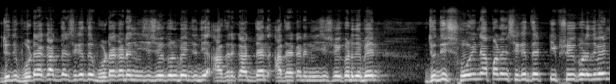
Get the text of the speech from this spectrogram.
যদি ভোটার কার্ড দেন, সেক্ষেত্রে ভোটার কার্ডের নিচে সই করবেন, যদি আধার কার্ড দেন, আধার কার্ডের নিচে সই করে দেবেন। যদি সই না পারেন, সেক্ষেত্রে টিপ সই করে দেবেন,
